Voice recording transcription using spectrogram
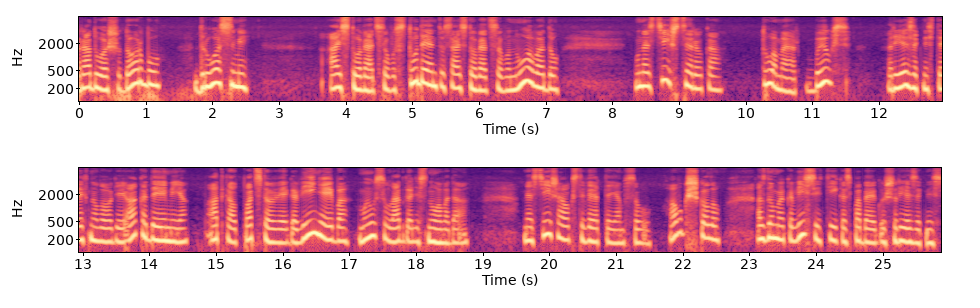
radošu darbu, drosmi, aizstāvēt savus studentus, aizstāvēt savu novadu. Un es cīši ceru, ka tomēr būs Riezeknis tehnoloģija akadēmija, atkal patstāvīga vienība mūsu Latgaļas novadā. Mēs cīši augsti vērtējam savu augšskolu. Es domāju, ka visi tie, kas pabeiguši Riezeknis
